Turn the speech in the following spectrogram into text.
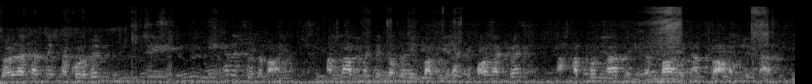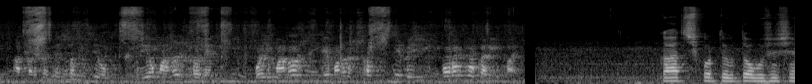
ধরে রাখার চেষ্টা করবেন যে এখানে শুধু নয় আল্লাহ আপনাকে যতদিন বাঁচিয়ে রাখে মনে রাখবেন কাজ করতে করতে অবশেষে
